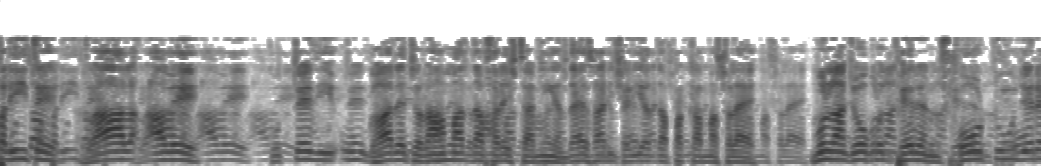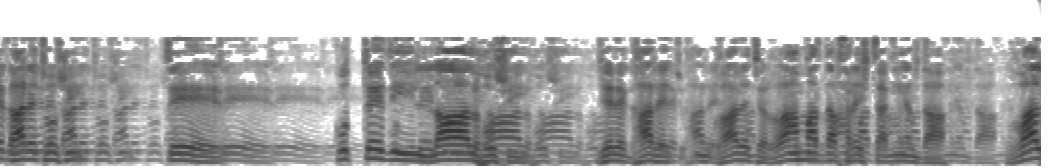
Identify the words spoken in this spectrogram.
پلیت رال آوے، کتے دی اون گھر چ رحمت دا فرشتہ نہیں آندا ہے، ساری شریعت دا پکا مسئلہ ہے۔ ملا جو کچھ پھرن، فوٹو جڑے گھر چ ہوسی تے کتے دی لال ہوسی جڑے گھر گھر چ رحمت دا فرشتہ نہیں آندا۔ ول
